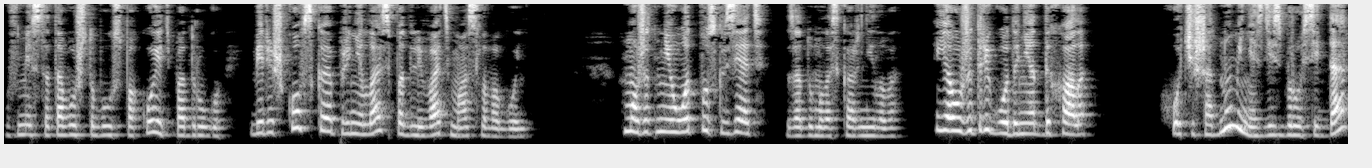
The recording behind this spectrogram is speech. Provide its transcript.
Вместо того, чтобы успокоить подругу, Бережковская принялась подливать масло в огонь. «Может, мне отпуск взять?» – задумалась Корнилова. «Я уже три года не отдыхала». «Хочешь одну меня здесь бросить, да?»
